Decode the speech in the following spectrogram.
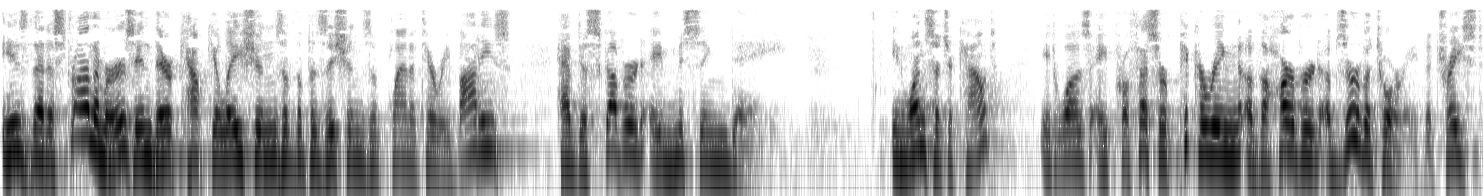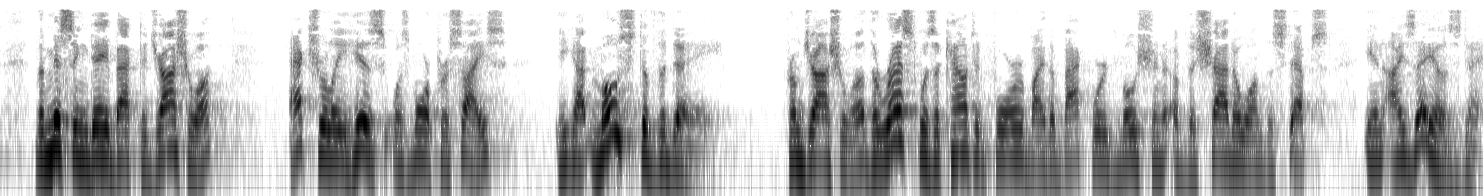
is that astronomers, in their calculations of the positions of planetary bodies, have discovered a missing day. In one such account, it was a Professor Pickering of the Harvard Observatory that traced the missing day back to Joshua. Actually, his was more precise. He got most of the day from Joshua. The rest was accounted for by the backward motion of the shadow on the steps in Isaiah's day.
